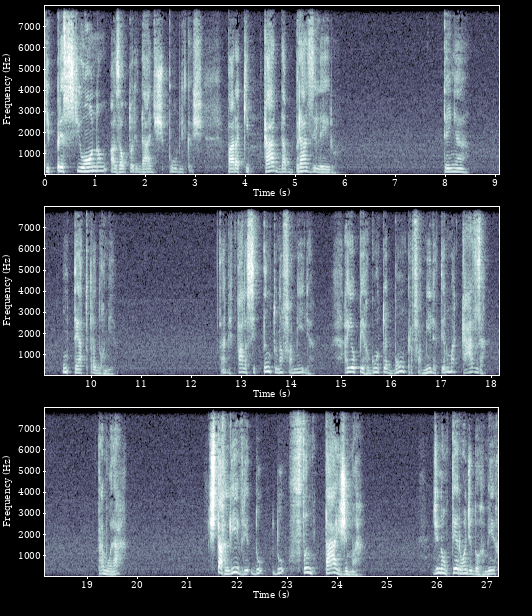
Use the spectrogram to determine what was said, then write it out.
Que pressionam as autoridades públicas para que cada brasileiro tenha um teto para dormir. Sabe? Fala-se tanto na família. Aí eu pergunto: é bom para a família ter uma casa para morar? Estar livre do, do fantasma de não ter onde dormir?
